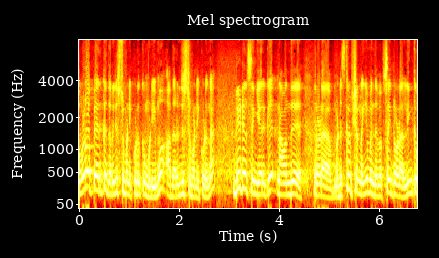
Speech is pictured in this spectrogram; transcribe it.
எவ்வளோ பேருக்கு இதை ரெஜிஸ்டர் பண்ணி கொடுக்க முடியுமோ அதை ரெஜிஸ்டர் பண்ணி கொடுங்க. டீட்டெயில்ஸ் இங்கே இருக்குது நான் வந்து என்னோட டிஸ்கிரிப்ஷன்லையும் இந்த வெப்சைட்டோட லிங்க்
